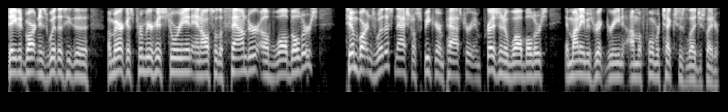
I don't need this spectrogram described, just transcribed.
David Barton is with us. He's a, America's premier historian and also the founder of Wall Builders. Tim Barton's with us, national speaker and pastor and president of Wall Builders. And my name is Rick Green. I'm a former Texas legislator.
